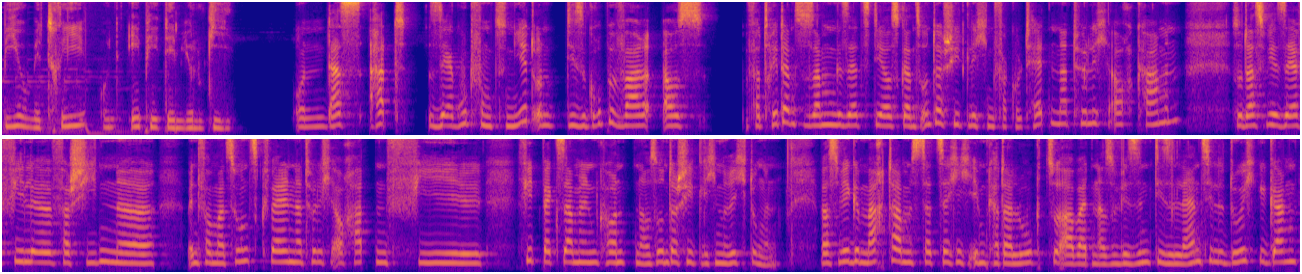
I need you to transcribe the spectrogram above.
Biometrie und Epidemiologie. Und das hat sehr gut funktioniert und diese Gruppe war aus Vertretern zusammengesetzt, die aus ganz unterschiedlichen Fakultäten natürlich auch kamen, so dass wir sehr viele verschiedene Informationsquellen natürlich auch hatten, viel Feedback sammeln konnten aus unterschiedlichen Richtungen. Was wir gemacht haben, ist tatsächlich im Katalog zu arbeiten. Also wir sind diese Lernziele durchgegangen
